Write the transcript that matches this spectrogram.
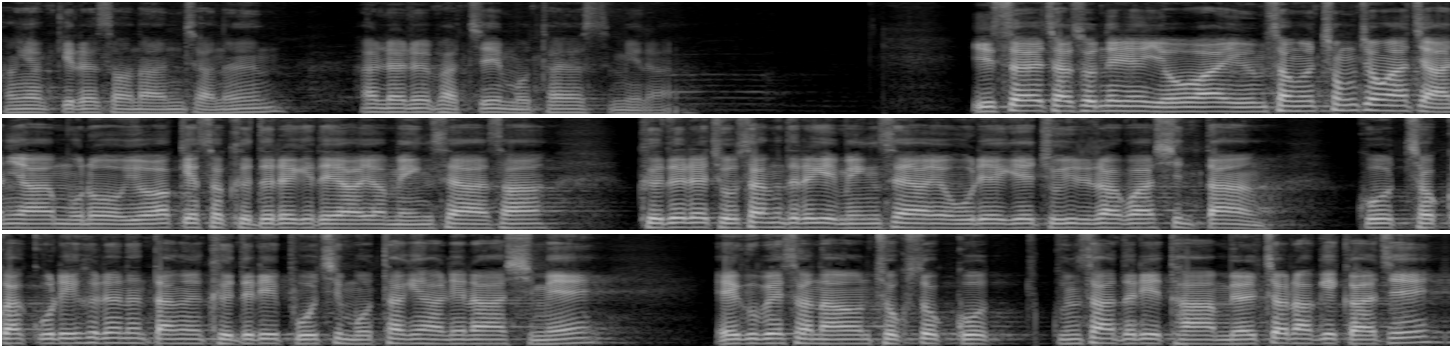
광야길에서 난 자는 할례를 받지 못하였습니다. 이스라엘 자손들이 여호와의 음성을 청종하지 아니하므로 여호와께서 그들에게 대하여 맹세하사 그들의 조상들에게 맹세하여 우리에게 주리라고 하신 땅 곧 적과 꿀이 흐르는 땅을 그들이 보지 못하게 하리라 하심에 애굽에서 나온 족속 곧 군사들이 다 멸절하기까지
